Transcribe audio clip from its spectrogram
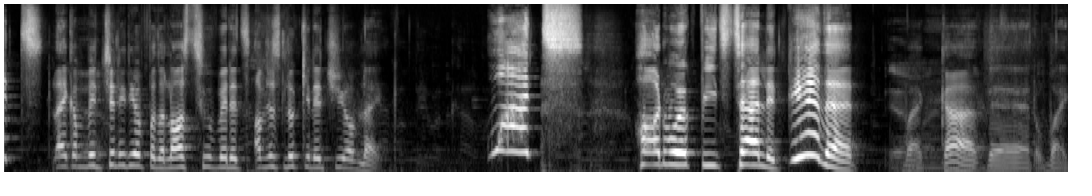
what? Like I've been chilling here for the last two minutes. I'm just looking at you. I'm like, what? Hard work beats talent. You hear that? my God, man. Oh my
